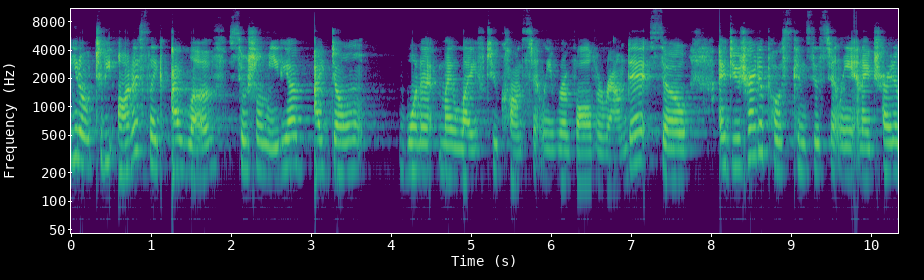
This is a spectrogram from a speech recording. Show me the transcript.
you know, to be honest, like I love social media. I don't want my life to constantly revolve around it. So I do try to post consistently and I try to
